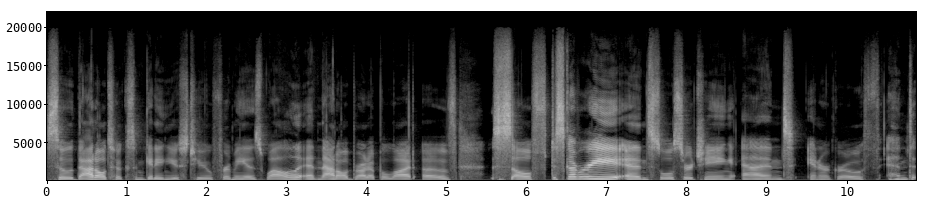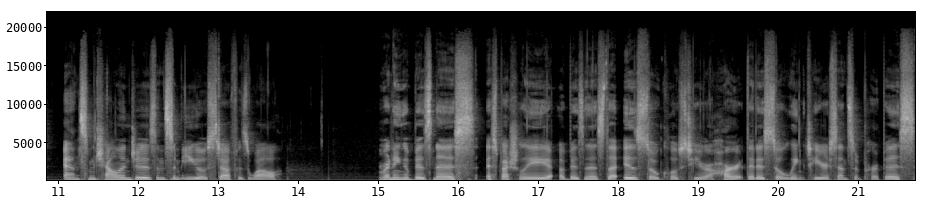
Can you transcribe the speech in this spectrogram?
So that all took some getting used to for me as well. And that all brought up a lot of self discovery and soul searching and inner growth and, and some challenges and some ego stuff as well. Running a business, especially a business that is so close to your heart, that is so linked to your sense of purpose,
